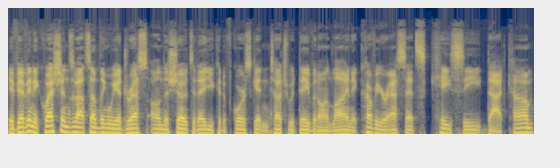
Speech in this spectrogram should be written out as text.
If you have any questions about something we address on the show today, you could, of course, get in touch with David online at coveryourassetskc.com.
